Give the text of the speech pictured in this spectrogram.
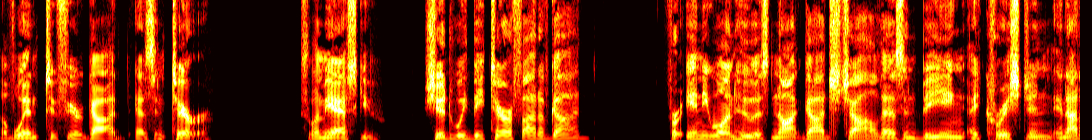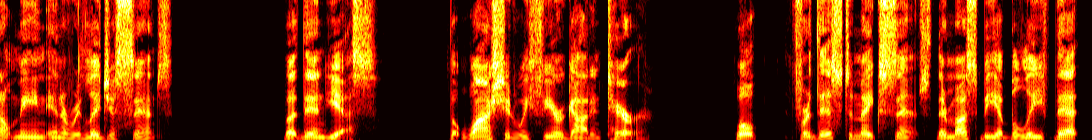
of when to fear God as in terror. So let me ask you should we be terrified of God? For anyone who is not God's child, as in being a Christian, and I don't mean in a religious sense, but then yes. But why should we fear God in terror? Well, for this to make sense, there must be a belief that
